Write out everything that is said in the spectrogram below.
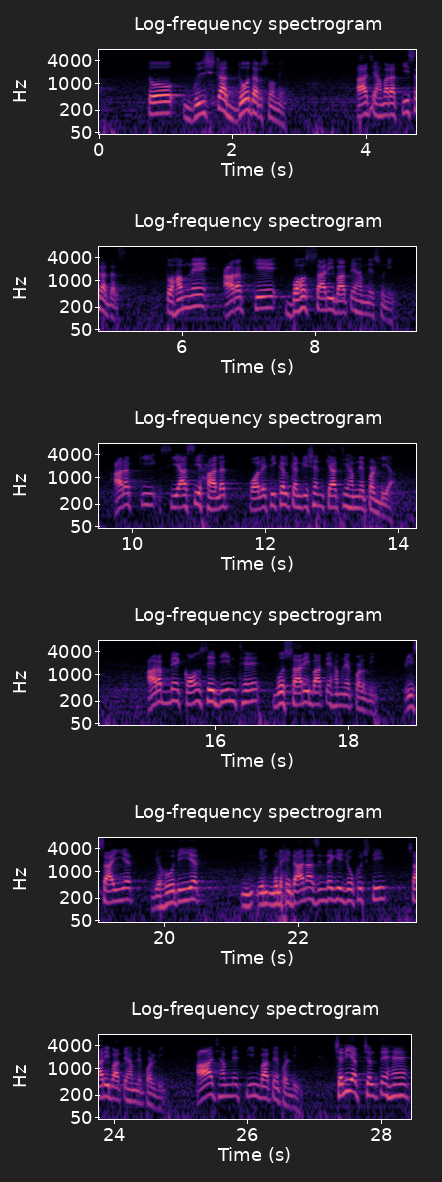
तो गुज्त दो दरसों में, आज हमारा तीसरा दरस तो हमने अरब के बहुत सारी बातें हमने सुनी। अरब की सियासी हालत, पॉलिटिकल कंडीशन क्या थी हमने पढ़ लिया। अरब में कौन से दीन थे, वो सारी बातें हमने पढ़ ली। ईसाइत यहूदियत मुलहिदाना ज़िंदगी जो कुछ थी, सारी बातें हमने पढ़ ली। आज हमने तीन बातें पढ़ ली। चलिए अब चलते हैं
